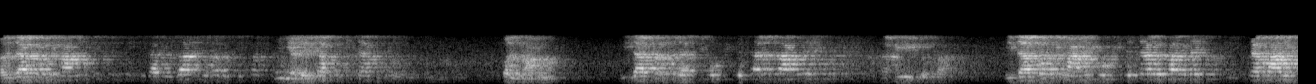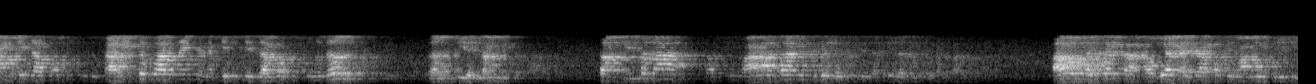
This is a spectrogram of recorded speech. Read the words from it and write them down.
اضافه معمول اذا مضاف إلى الصفات هي اضافه ثانية والمعمول اضافه لري في مثال بعد تغيير اضافه معمول في مثال بعد معرفي اضافه تعریف تو پار نہیں کہ نکیل سے اضافہ کو سن دو تنقی ہے تنقی تنقی سلا تنقی مارا تھا کہ پورے لوگ سے نکیل سے او تذکر کا اویا اضافہ کی معمول کی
